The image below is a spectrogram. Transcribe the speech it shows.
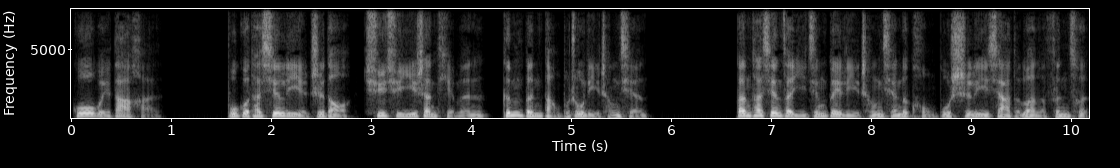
郭伟大喊。不过他心里也知道，区区一扇铁门根本挡不住李承前。但他现在已经被李承前的恐怖实力吓得乱了分寸，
